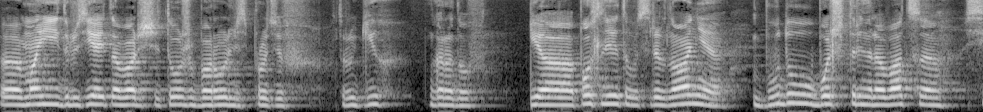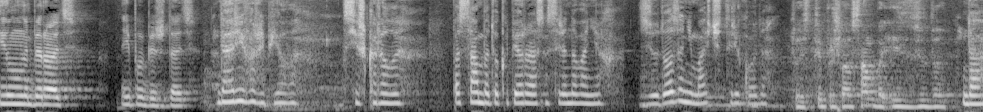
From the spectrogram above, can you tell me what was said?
э, мои друзья и товарищи тоже боролись против других городов. Я после этого соревнования буду больше тренироваться, сил набирать и побеждать. Дарья Воробьева, с Ешкаралы. По самбо только первый раз на соревнованиях. Дзюдо занимаюсь 4 года. То есть ты пришла в самбо из дзюдо? Да.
